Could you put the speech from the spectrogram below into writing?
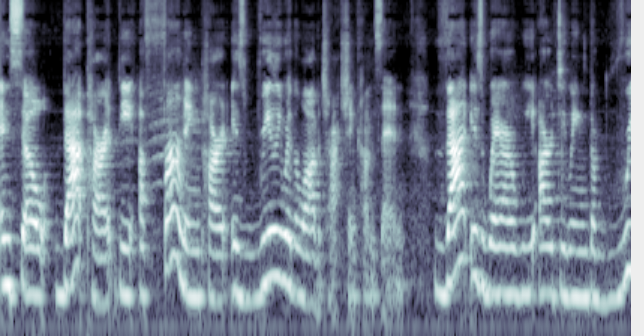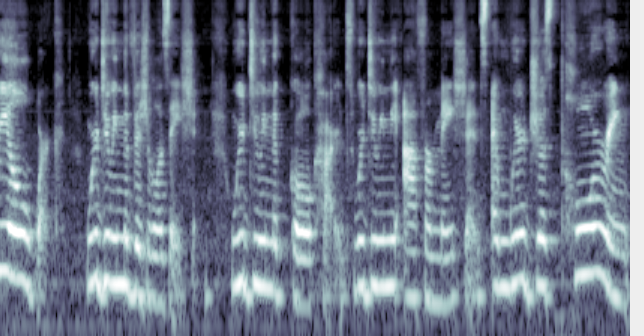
And so that part the affirming part is really where the law of attraction comes in. That is where we are doing the real work we're doing the visualization. We're doing the goal cards. We're doing the affirmations. And we're just pouring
